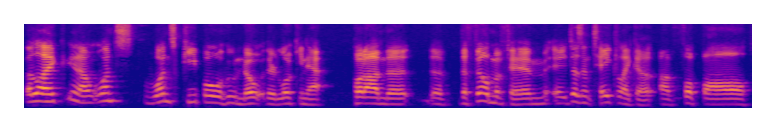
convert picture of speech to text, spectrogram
But like, you know, once once people who know what they're looking at put on the the, the film of him, it doesn't take like a, a football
